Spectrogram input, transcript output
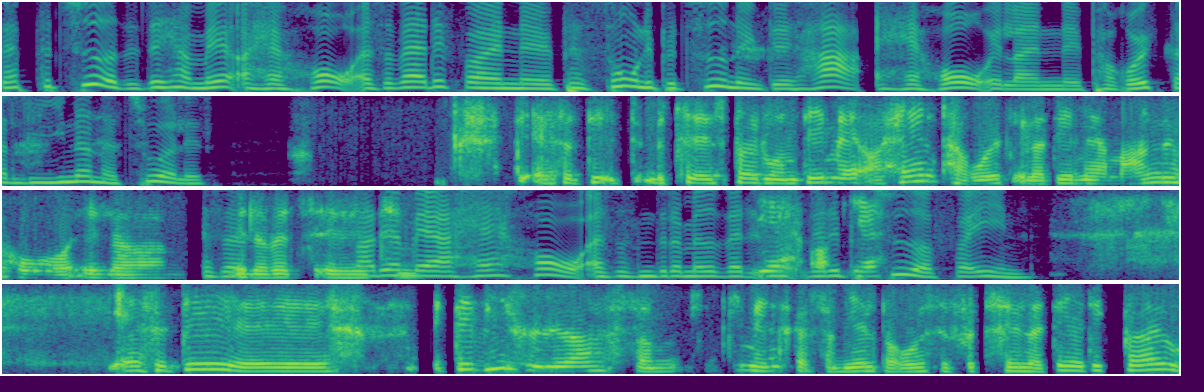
hvad betyder det, det her med at have hår? Altså, hvad er det for en øh, personlig betydning, det har at have hår, eller en øh, paryk, der ligner naturligt? Det, altså, det, spørger du om det med at have en paryk, eller det med at mangle hår, eller, altså, eller hvad? Øh, bare det med at have hår, altså sådan det der med, hvad det, ja, hvad det betyder ja. for en? Ja, altså det, øh, det vi hører, som de mennesker, som hjælper os, fortæller, det er, at det gør jo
